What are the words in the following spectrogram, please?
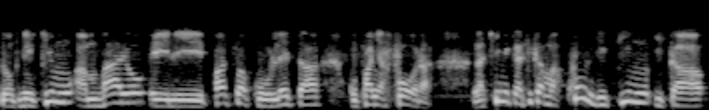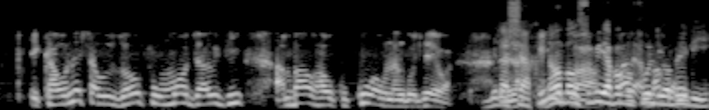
donc ni timu ambayo ilipaswa kuleta kufanya fora, lakini katika makundi timu ika ikaonyesha uzoefu mmoja hivi ambao haukukuwa unangojewa. Bila shaka, naomba usubiri hapo hapo, fundi Obedi.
